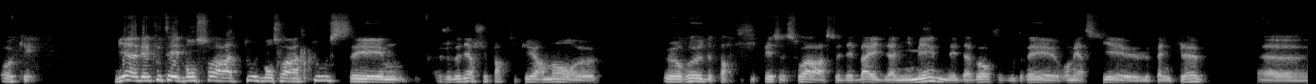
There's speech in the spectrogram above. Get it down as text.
Ok. Bien, bien, écoutez, bonsoir à toutes, bonsoir à tous. Et je veux dire, je suis particulièrement euh, heureux de participer ce soir à ce débat et de l'animer. Mais d'abord, je voudrais remercier euh, le Pen Club euh,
